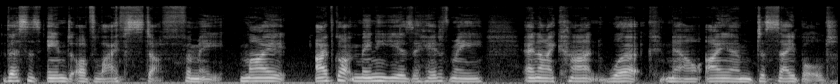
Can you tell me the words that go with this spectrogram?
this is end of life stuff for me. My I've got many years ahead of me and I can't work now. I am disabled.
